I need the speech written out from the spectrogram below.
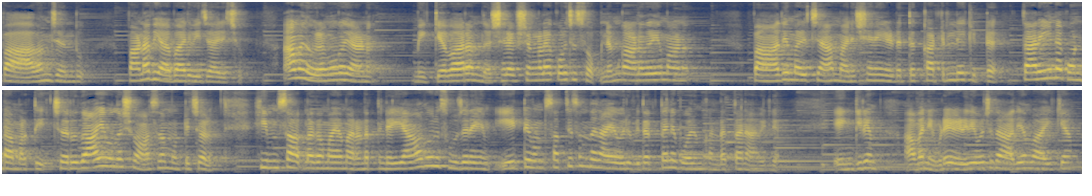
പാവം ജന്തു പണവ്യാപാരി വിചാരിച്ചു. അവൻ ഉറങ്ങുകയാണ്. മിക്കവാറും ദശലക്ഷങ്ങളെക്കുറിച്ച് സ്വപ്നം കാണുകയുമാണ്. പാതി മരിച്ച ആ മനുഷ്യനെ എടുത്ത് കട്ടിലേക്കിട്ട് തലയിനെ കൊണ്ടമർത്തി ചെറുതായി ഒന്ന് ശ്വാസം മുട്ടിച്ചാൽ ഹിംസാത്മകമായ മരണത്തിന്റെ യാതൊരു സൂചനയും ഏറ്റവും സത്യസന്ധനായ ഒരു വിദഗ്ധന് പോലും കണ്ടെത്താനാവില്ല. എങ്കിലും അവൻ ഇവിടെ എഴുതി വെച്ചത് ആദ്യം വായിക്കാം.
